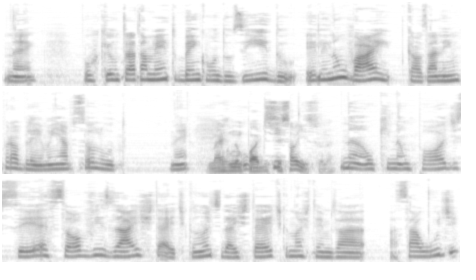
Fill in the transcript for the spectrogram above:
né? Porque um tratamento bem conduzido, ele não vai causar nenhum problema em absoluto, né? Mas não o pode que, ser só isso, né? Não, o que não pode ser é só visar a estética. Antes da estética, nós temos a, a saúde,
